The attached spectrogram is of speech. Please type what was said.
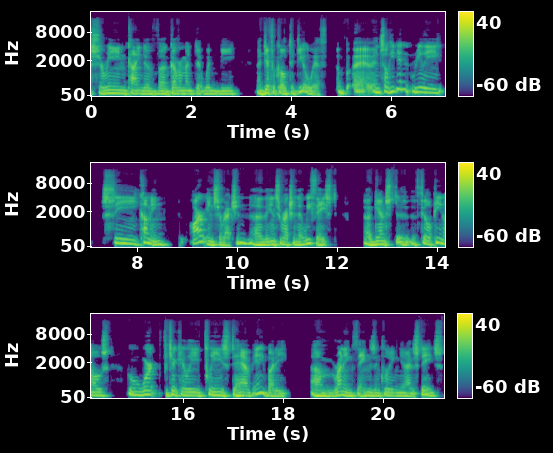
serene kind of uh, government that wouldn't be uh, difficult to deal with. Uh, and so he didn't really see coming our insurrection, the insurrection that we faced against Filipinos who weren't particularly pleased to have anybody um, running things, including the United States.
